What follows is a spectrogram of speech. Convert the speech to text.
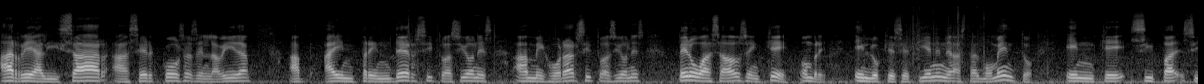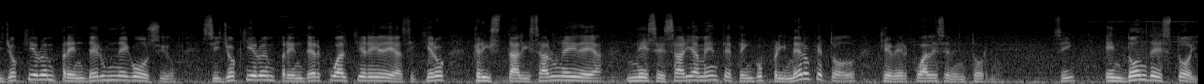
a realizar, a hacer cosas en la vida, a, emprender situaciones, a mejorar situaciones, pero basados en qué? Hombre, en lo que se tienen hasta el momento, en que si, si yo quiero emprender un negocio, si yo quiero emprender cualquier idea, si quiero cristalizar una idea, necesariamente tengo primero que todo que ver cuál es el entorno. ¿sí? En dónde estoy,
